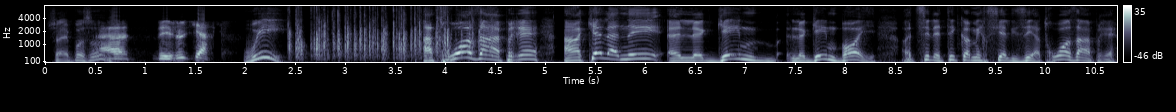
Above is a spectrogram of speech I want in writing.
Je savais pas ça. Euh, des jeux de cartes. Oui. À trois ans après, en quelle année euh, le, Game, le Game Boy a-t-il été commercialisé? À trois ans après.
